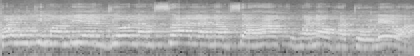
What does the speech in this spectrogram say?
Kwani ukimwambia njoo na msala na msahafu, mwanao hatolewa?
